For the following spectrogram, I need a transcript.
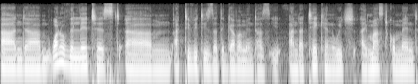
And um, one of the latest um, activities that the government has undertaken, which I must commend,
